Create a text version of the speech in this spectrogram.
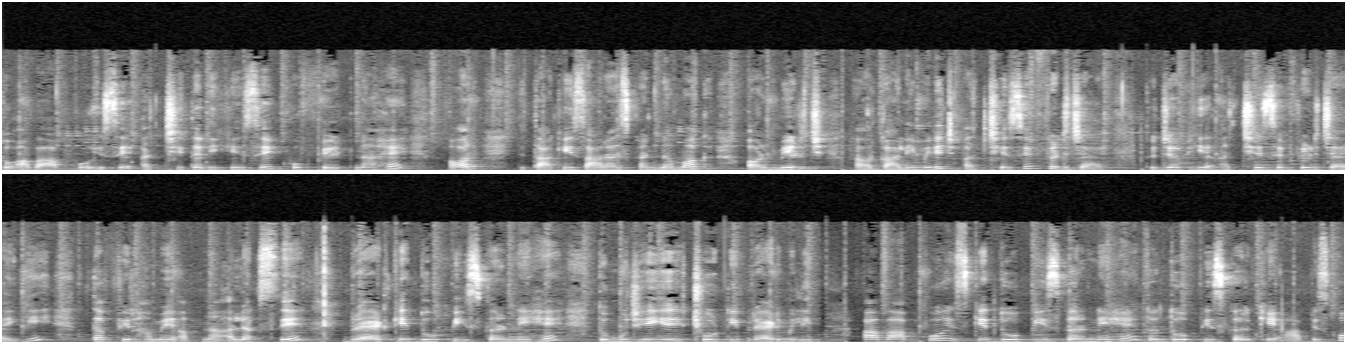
तो अब आपको इसे अच्छी तरीके से खूब फेंटना है और ताकि सारा इसका नमक और मिर्च और काली मिर्च अच्छे से फिट जाए। तो जब ये अच्छे से फिट जाएगी, तब फिर हमें अपना अलग से ब्रेड के दो पीस करने हैं। तो मुझे ये छोटी ब्रेड मिली। अब आपको इसके दो पीस करने हैं। तो दो पीस करके आप इसको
